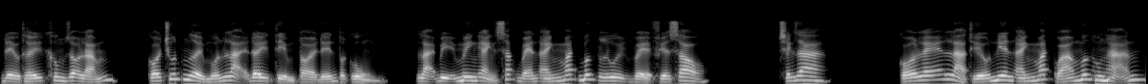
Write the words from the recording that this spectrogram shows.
đều thấy không rõ lắm, có chút người muốn lại đây tìm tòi đến tuột cùng, lại bị minh ảnh sắc bén ánh mắt bức lui về phía sau. Tránh ra, có lẽ là thiếu niên ánh mắt quá mức hung hãn,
